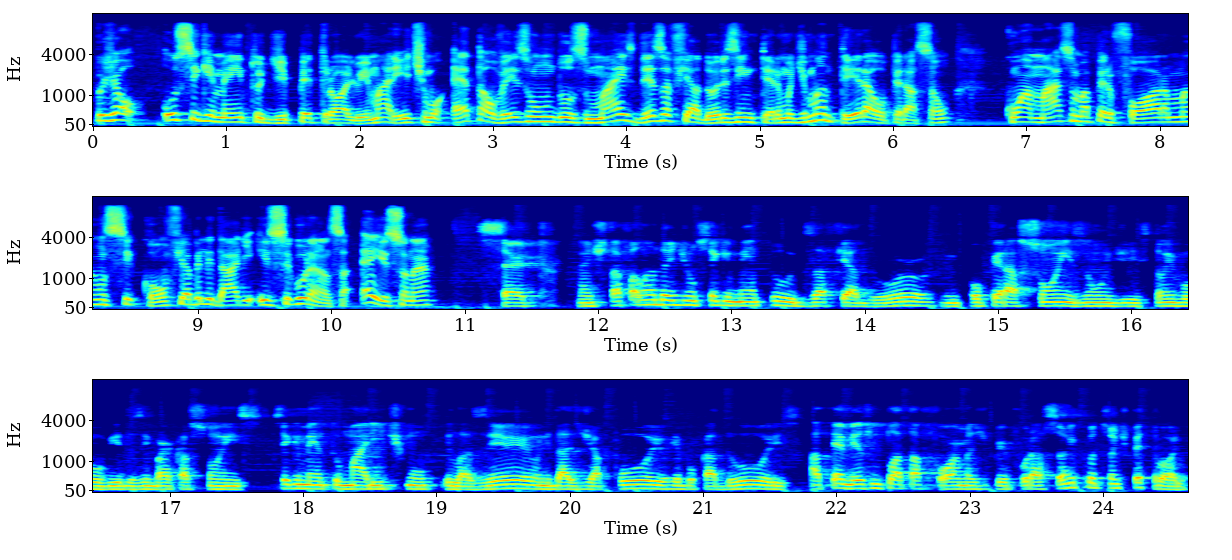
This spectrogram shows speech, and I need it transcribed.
Pujol, o segmento de petróleo e marítimo é talvez um dos mais desafiadores em termos de manter a operação com a máxima performance, confiabilidade e segurança. É isso, né? Certo. A gente está falando aí de um segmento desafiador, em operações onde estão envolvidas embarcações, segmento marítimo e lazer, unidades de apoio, rebocadores, até mesmo plataformas de perfuração e produção de petróleo.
